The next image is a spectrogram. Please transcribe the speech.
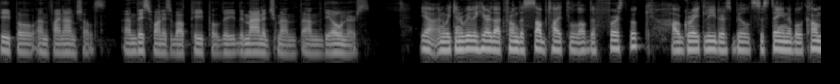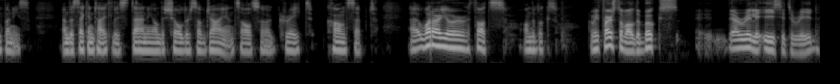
people and financials. And this one is about people, the, the management and the owners. Yeah, and we can really hear that from the subtitle of the first book, How Great Leaders Build Sustainable Companies. And the second title is Standing on the Shoulders of Giants, also a great concept. Uh, what are your thoughts on the books? I mean, first of all, the books they're really easy to read.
